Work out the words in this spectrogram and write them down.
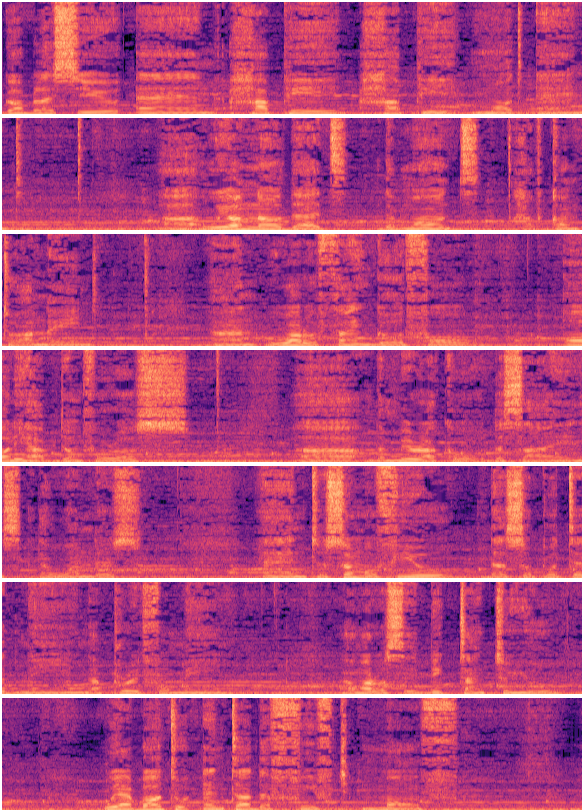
God bless you and happy, happy month end. Uh, we all know that the month have come to an end and we want to thank God for all he have done for us, uh, the miracle, the signs, the wonders. And to some of you that supported me, that prayed for me, I want to say big thank to you. We are about to enter the fifth month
